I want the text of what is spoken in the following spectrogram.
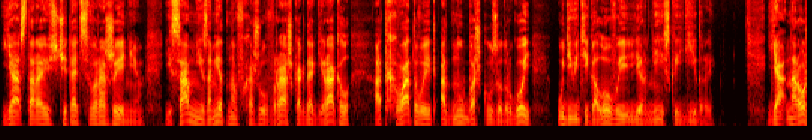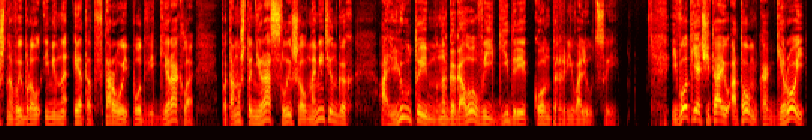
Я стараюсь читать с выражением, и сам незаметно вхожу в раж, когда Геракл отхватывает одну башку за другой у девятиголовой лирнейской гидры. Я нарочно выбрал именно этот второй подвиг Геракла, потому что не раз слышал на митингах о лютой многоголовой гидре контрреволюции. И вот я читаю о том, как герой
